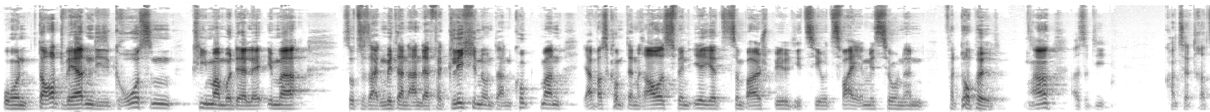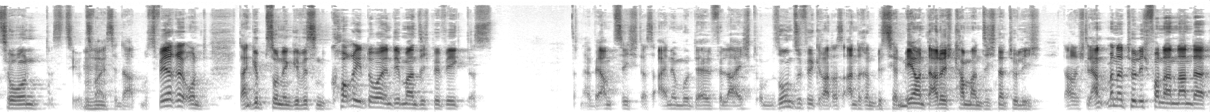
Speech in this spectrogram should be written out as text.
und dort werden die großen Klimamodelle immer sozusagen miteinander verglichen und dann guckt man, ja, was kommt denn raus, wenn ihr jetzt zum Beispiel die CO2-Emissionen verdoppelt? Ja, also die Konzentration des CO2 mhm. in der Atmosphäre und dann gibt es so einen gewissen Korridor, in dem man sich bewegt. Das, dann erwärmt sich das eine Modell vielleicht um so und so viel Grad, das andere ein bisschen mehr und dadurch kann man sich natürlich, dadurch lernt man natürlich voneinander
